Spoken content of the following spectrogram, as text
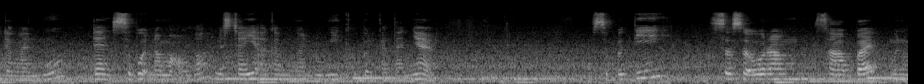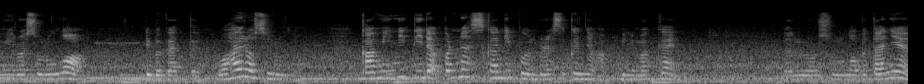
hidanganmu dan sebut nama Allah nescaya akan mengandungi keberkatannya. Seperti seseorang sahabat menemui Rasulullah. Dia berkata, Wahai Rasulullah, kami ini tidak pernah sekalipun berasa kenyang apabila makan. Lalu Rasulullah bertanya,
